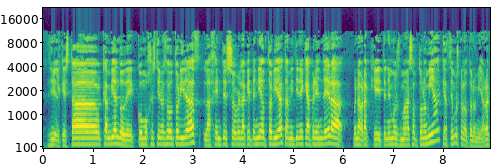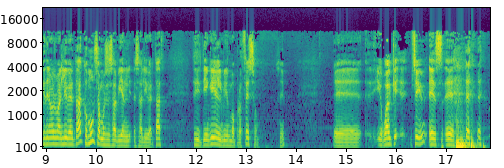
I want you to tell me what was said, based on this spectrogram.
Es decir, el que está cambiando de cómo gestiona su autoridad, la gente sobre la que tenía autoridad también tiene que aprender a, bueno, ahora que tenemos más autonomía, ¿qué hacemos con la autonomía? Ahora que tenemos más libertad, ¿cómo usamos esa, esa libertad? Es decir, tiene que ir el mismo proceso. Eh, igual que, sí, es...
